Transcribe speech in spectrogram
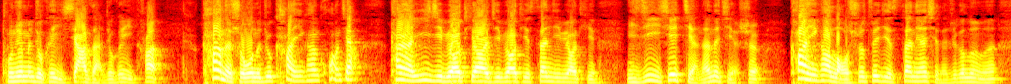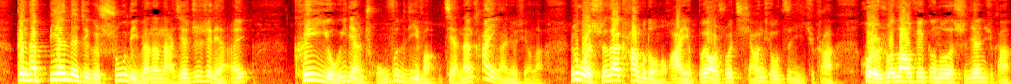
同学们就可以下载，就可以看。看的时候呢，就看一看框架，看看一级标题、二级标题、三级标题，以及一些简单的解释。看一看老师最近三年写的这个论文，跟他编的这个书里边的哪些知识点，哎，可以有一点重复的地方，简单看一看就行了。如果实在看不懂的话，也不要说强求自己去看，或者说浪费更多的时间去看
